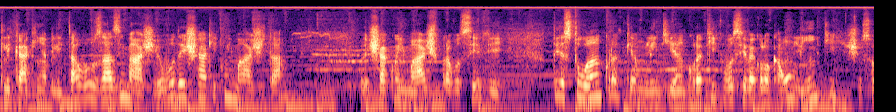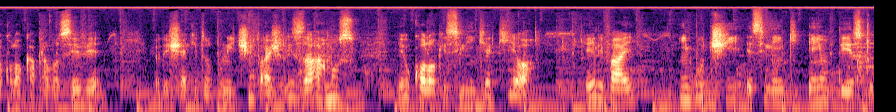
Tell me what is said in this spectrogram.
clicar aqui em habilitar, eu vou usar as imagens. Eu vou deixar aqui com imagem, tá? Vou deixar com imagem para você ver. Texto âncora, que é um link âncora aqui, que você vai colocar um link. Deixa eu só colocar para você ver. Eu deixei aqui tudo bonitinho para agilizarmos. Eu coloco esse link aqui, ó. Ele vai embutir esse link em um texto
